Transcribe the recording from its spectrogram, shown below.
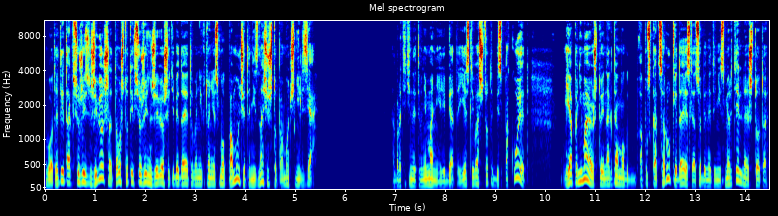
Вот, и ты так всю жизнь живешь, от того, что ты всю жизнь живешь, и тебе до этого никто не смог помочь, это не значит, что помочь нельзя. Обратите на это внимание, ребята. Если вас что-то беспокоит, я понимаю, что иногда могут опускаться руки, да, если особенно это не смертельное что-то,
